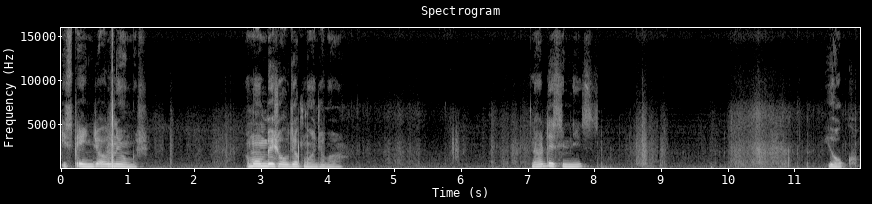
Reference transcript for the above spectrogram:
İsteyince alınıyormuş. Ama 15 olacak mı acaba? Neredesiniz? Yok.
